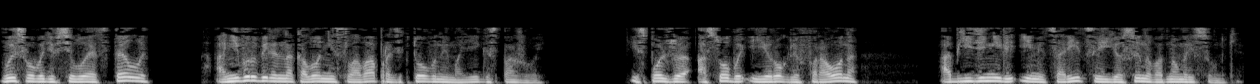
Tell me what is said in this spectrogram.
Высвободив силуэт Стеллы, они вырубили на колонне слова, продиктованные моей госпожой. Используя особый иероглиф фараона, объединили имя царицы и ее сына в одном рисунке.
